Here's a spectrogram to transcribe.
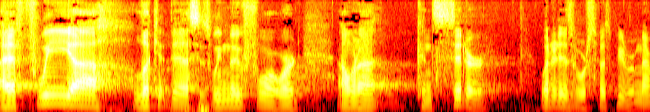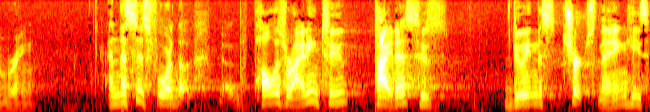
If we uh, look at this as we move forward, I want to consider what it is we're supposed to be remembering. And this is for the, Paul is writing to Titus, who's doing this church thing. He's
